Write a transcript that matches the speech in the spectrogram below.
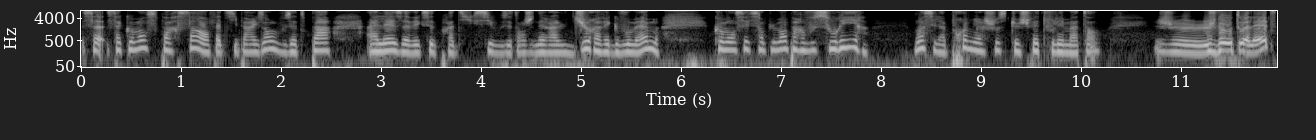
ça, ça, commence par ça en fait. Si par exemple vous n'êtes pas à l'aise avec cette pratique, si vous êtes en général dur avec vous-même, commencez simplement par vous sourire. Moi, c'est la première chose que je fais tous les matins je, je vais aux toilettes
